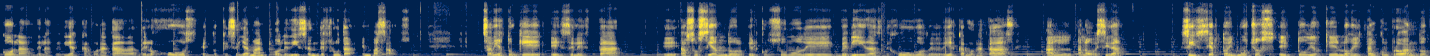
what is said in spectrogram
cola, de las bebidas carbonatadas, de los jugos, estos que se llaman o le dicen de fruta envasados. ¿Sabías tú que eh, se le está eh, asociando el consumo de bebidas, de jugos, de bebidas carbonatadas a la obesidad? Sí, cierto, hay muchos estudios que los están comprobando.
